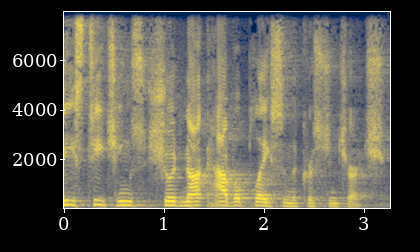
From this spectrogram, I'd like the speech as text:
These teachings should not have a place in the Christian church.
